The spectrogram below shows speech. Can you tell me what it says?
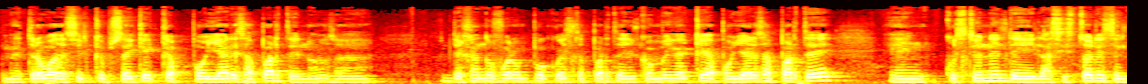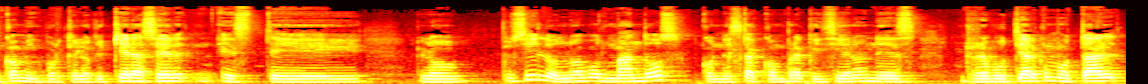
me atrevo a decir que pues hay que apoyar esa parte, ¿no? O sea, dejando fuera un poco esta parte del cómic, hay que apoyar esa parte en cuestiones de las historias en cómic, porque lo que quiere hacer este lo pues sí, los nuevos mandos con esta compra que hicieron es rebotear como tal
